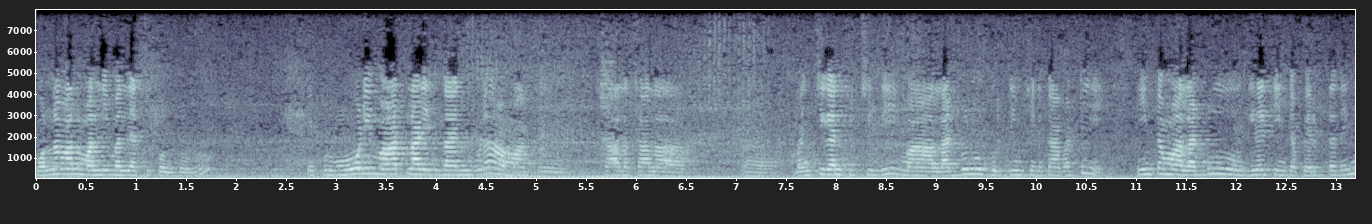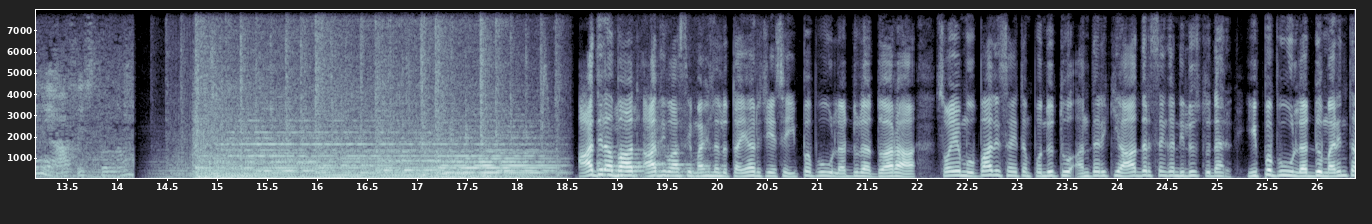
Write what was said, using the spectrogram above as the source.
కొన్న వాళ్ళు మళ్ళీ మళ్ళీ వచ్చి కొంటున్నారు ఇప్పుడు మోడీ మాట్లాడిన దాన్ని కూడా మాకు చాలా చాలా మంచిగా అనిపించింది. మా లడ్డును గుర్తించింది కాబట్టి ఇంకా మా లడ్డు గిరకి ఇంకా పెరుగుతుందని ఆశిస్తున్నాం. ఆదిలాబాద్ ఆదివాసీ మహిళలు తయారు చేసే ఇప్పపువ్వు లడ్డుల ద్వారా స్వయం ఉపాధి సైతం పొందుతూ అందరికీ ఆదర్శంగా నిలుస్తున్నారు. ఇప్పపువ్వు లడ్డు మరింత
